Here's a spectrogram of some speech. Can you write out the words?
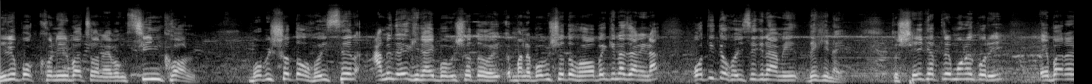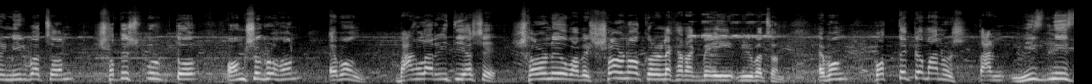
নিরপেক্ষ নির্বাচন এবং শৃঙ্খল ভবিষ্যতে হয়েছে আমি দেখি নাই ভবিষ্যতে মানে ভবিষ্যতে হবে কিনা জানি না, অতীতে হয়েছে কিনা আমি দেখি নাই। তো সেই ক্ষেত্রে মনে করি, এবারের নির্বাচন স্বতঃস্ফূর্ত অংশগ্রহণ এবং বাংলার ইতিহাসে স্মরণীয়ভাবে স্বর্ণ করে লেখা থাকবে এই নির্বাচন। এবং প্রত্যেকটা মানুষ তার নিজ নিজ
